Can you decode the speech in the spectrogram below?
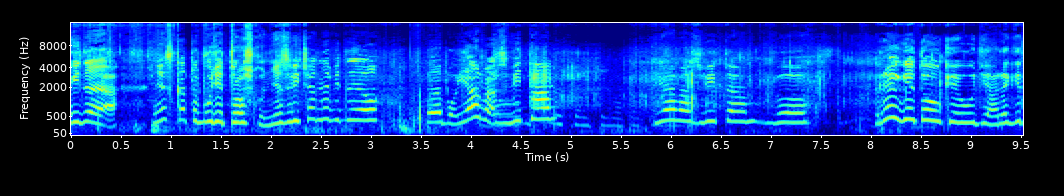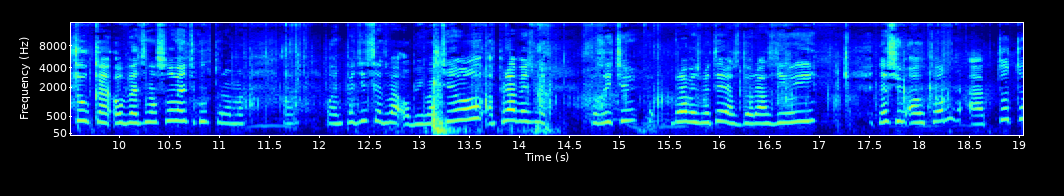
videa. Dneska to bude trošku nezvyčajné video, lebo ja vás vítam. Ja vás vítam v Regetovke ľudia. Regetovka je obec na Slovensku, ktorá má eh, len 52 obyvateľov a práve sme, pozrite, práve sme teraz dorazili našim autom a toto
